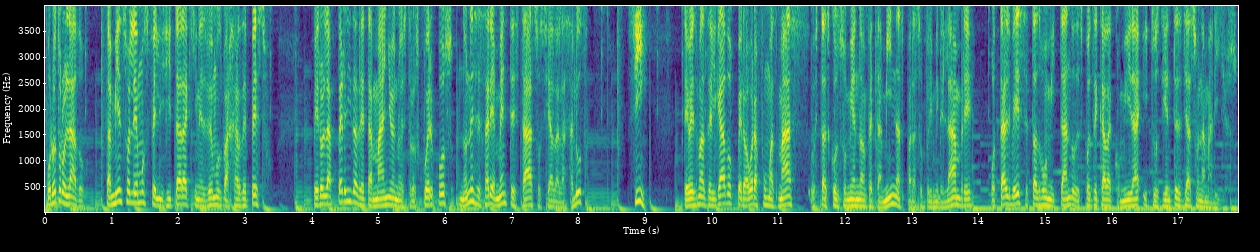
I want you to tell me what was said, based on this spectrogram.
Por otro lado, también solemos felicitar a quienes vemos bajar de peso, pero la pérdida de tamaño en nuestros cuerpos no necesariamente está asociada a la salud. Sí, te ves más delgado, pero ahora fumas más, o estás consumiendo anfetaminas para suprimir el hambre, o tal vez estás vomitando después de cada comida y tus dientes ya son amarillos.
